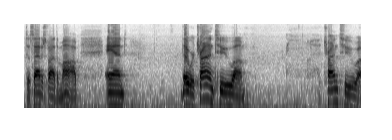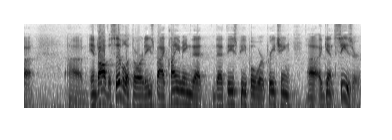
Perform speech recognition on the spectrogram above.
to satisfy the mob. And they were trying to um, trying to uh, uh, involve the civil authorities by claiming that that these people were preaching uh, against Caesar.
